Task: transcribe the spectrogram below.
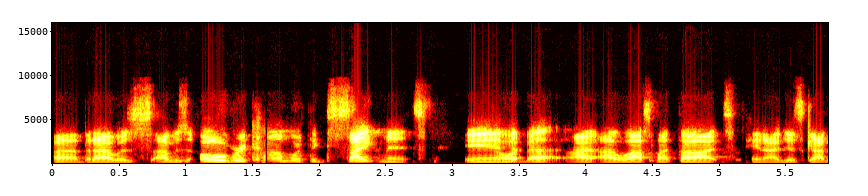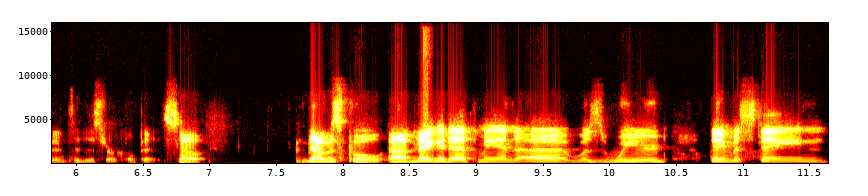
Uh, but I was I was overcome with excitement and oh, I. I, lost my thoughts and I just got into the circle pit. So that was cool. Uh, Megadeth man uh, was weird. Dave Mustaine,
